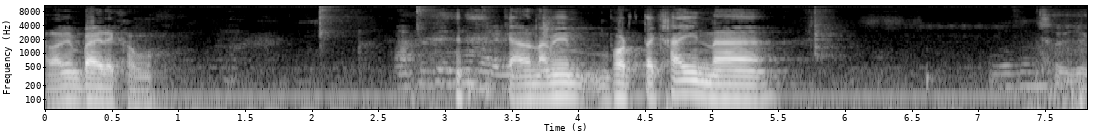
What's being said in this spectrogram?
আর আমি বাইরে খাব। কারণ আমি ভর্তা খাই না। যে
